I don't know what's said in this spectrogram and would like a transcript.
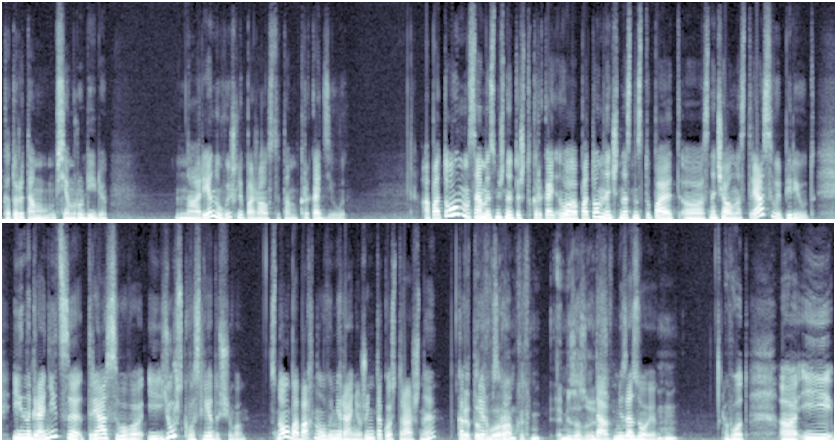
которые там всем рулили. На арену вышли, пожалуйста, там крокодилы. А потом, самое смешное, то, что кроко- э, потом, значит, у нас наступает э, сначала у нас трясовый период, и на границе трясового и юрского следующего снова бабахнуло вымирание. Уже не такое страшное, как это в пермское. рамках мезозоя. Да, в мезозое. Мгм. Вот. А, И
